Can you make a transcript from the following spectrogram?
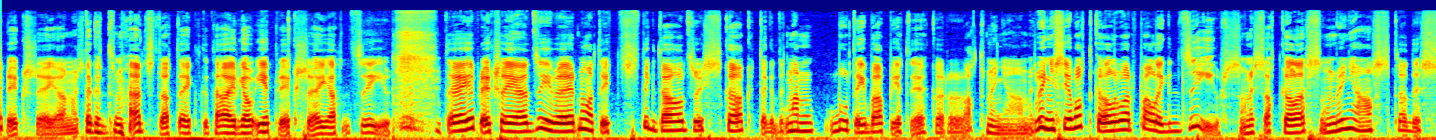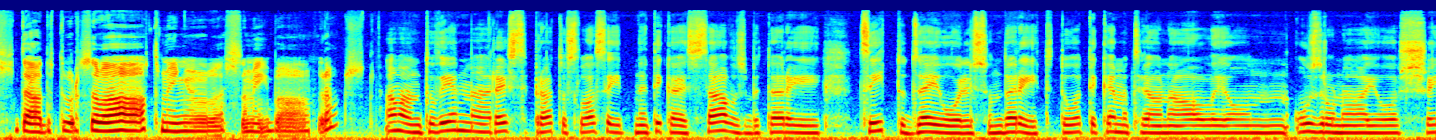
iepriekšējā, nu es tagad mēdzu tā teikt, ka tā ir jau iepriekšējā dzīve. Tajā iepriekšējā dzīvē ir noticis tik daudz viss, kā tagad man būtībā pietiek ar atmiņām. Viņas jau atkal var palikt dzīves, un es atkal esmu viņās, tad es tādu tur savā atmiņu esamībā rakstu. Amanda, tu vienmēr esi pratus lasīt ne tikai savus, bet arī citu dzējoļus un darīt to tik emocionāli un uzrunājoši.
